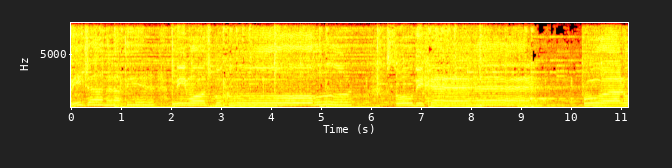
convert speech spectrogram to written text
নিজান ৰাতিৰ নিমজ বুকুৰ চৌদিশে পুৱাৰো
